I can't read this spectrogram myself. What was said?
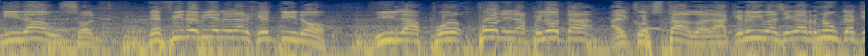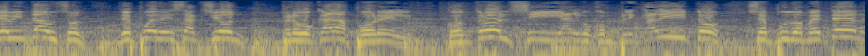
ni Dawson. Define bien el argentino y la pone la pelota al costado, a la que no iba a llegar nunca Kevin Dawson después de esa acción provocada por él. Control, sí, algo complicadito, se pudo meter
